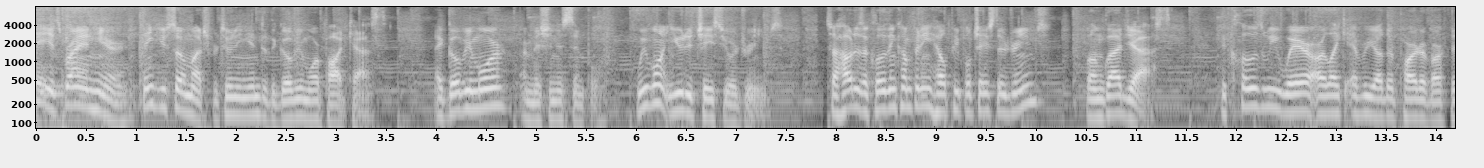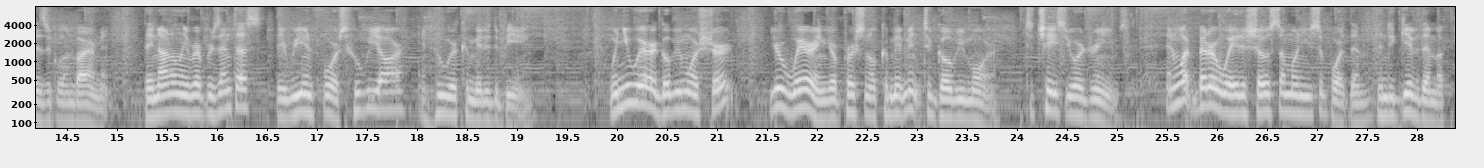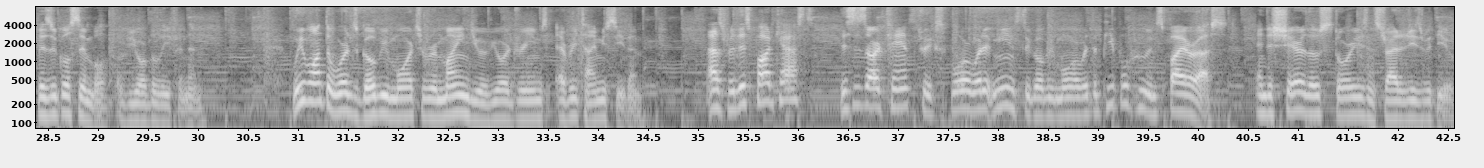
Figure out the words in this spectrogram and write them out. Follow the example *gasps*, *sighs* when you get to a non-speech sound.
Hey, it's Brian here. Thank you so much for tuning in to the Go Be More podcast. At Go Be More, our mission is simple. We want you to chase your dreams. So, how does a clothing company help people chase their dreams? Well, I'm glad you asked. The clothes we wear are like every other part of our physical environment. They not only represent us, they reinforce who we are and who we're committed to being. When you wear a Go Be More shirt, you're wearing your personal commitment to Go Be More, to chase your dreams. And what better way to show someone you support them than to give them a physical symbol of your belief in them? We want the words Go Be More to remind you of your dreams every time you see them. As for this podcast, this is our chance to explore what it means to go be more with the people who inspire us and to share those stories and strategies with you.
